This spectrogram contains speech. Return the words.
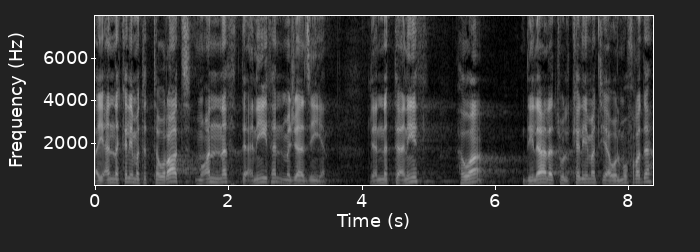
أي أن كلمة التوراة مؤنث تأنيثا مجازيا لأن التأنيث هو دلالة الكلمة أو المفردة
